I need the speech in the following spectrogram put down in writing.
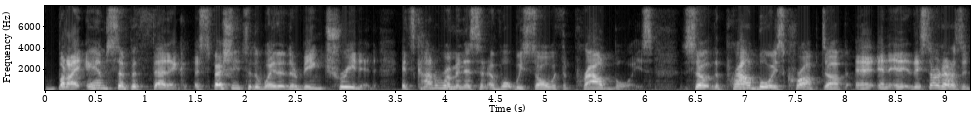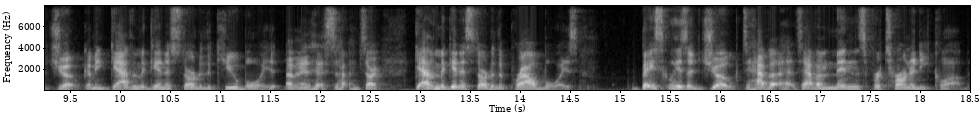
but I am sympathetic, especially to the way that they're being treated. It's kind of reminiscent of what we saw with the Proud Boys. So the Proud Boys cropped up, and they started out as a joke. I mean, Gavin McInnes started the Q Boys. I mean, I'm sorry, Gavin McInnes started the Proud Boys, basically as a joke to have a to have a men's fraternity club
